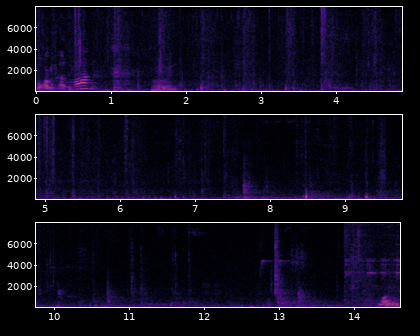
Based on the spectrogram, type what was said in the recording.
Morgen, Harry. Morgen. Moin.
